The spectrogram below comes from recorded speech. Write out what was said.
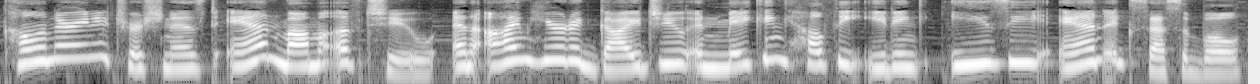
culinary nutritionist, and mama of two, and I'm here to guide you in making healthy eating easy and accessible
